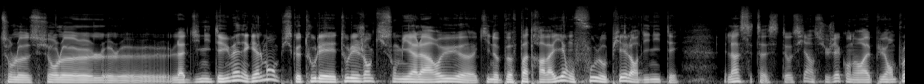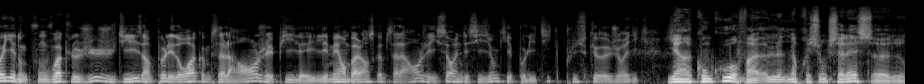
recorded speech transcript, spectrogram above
sur, la dignité humaine également, puisque tous les, tous les gens qui sont mis à la rue, qui ne peuvent pas travailler, on foule au pied leur dignité là, c'était aussi un sujet qu'on aurait pu employer. Donc, on voit que le juge utilise un peu les droits comme ça l'arrange, et puis il, les met en balance comme ça l'arrange, et il sort une décision qui est politique plus que juridique. Il y a un concours, enfin, l'impression que ça laisse, euh,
